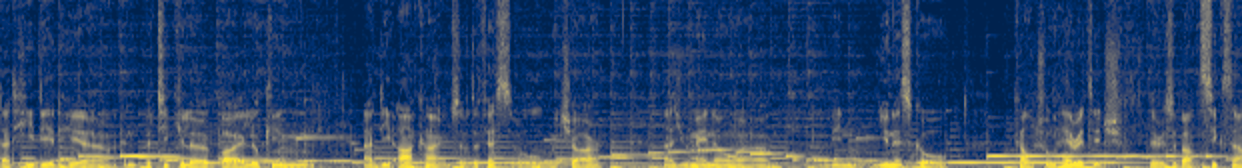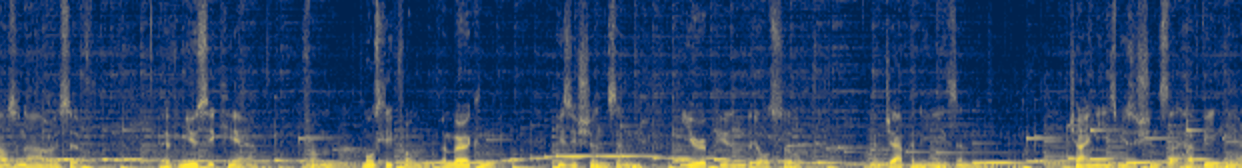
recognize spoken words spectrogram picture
that he did here, in particular by looking at the archives of the festival, which are, as you may know, uh, been UNESCO cultural heritage. There's about 6,000 hours of, of music here, from mostly from American musicians and European, but also uh, Japanese and, and, Chinese musicians that have been here.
